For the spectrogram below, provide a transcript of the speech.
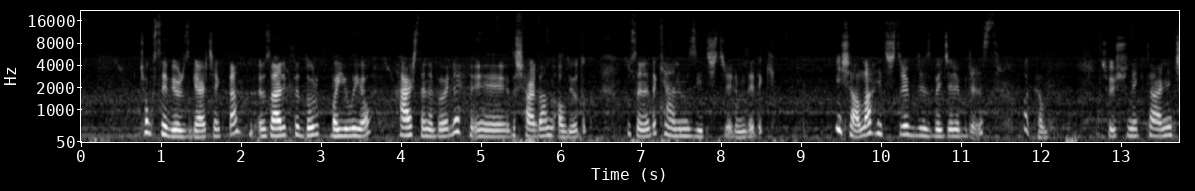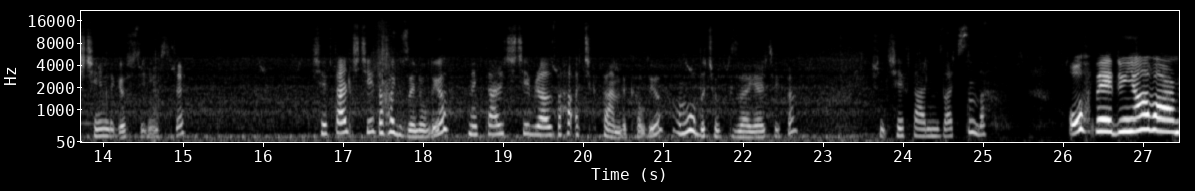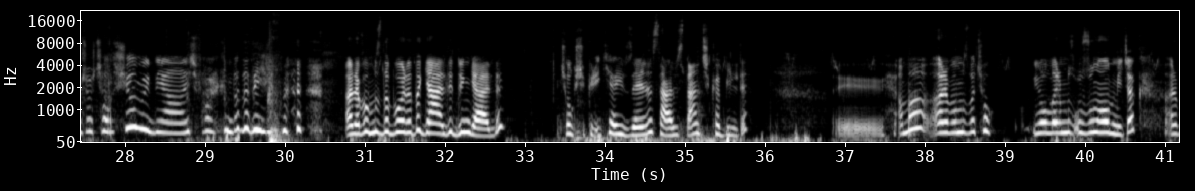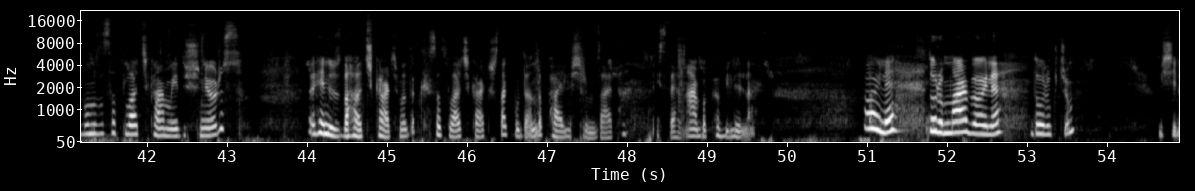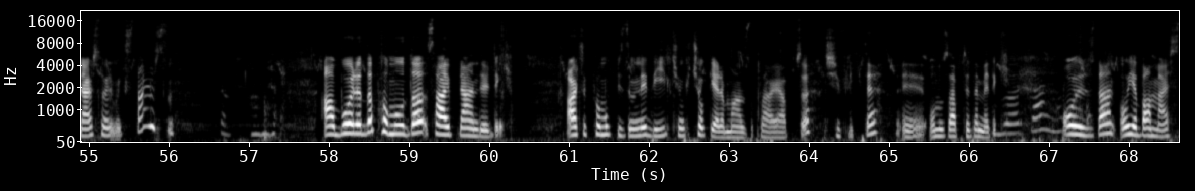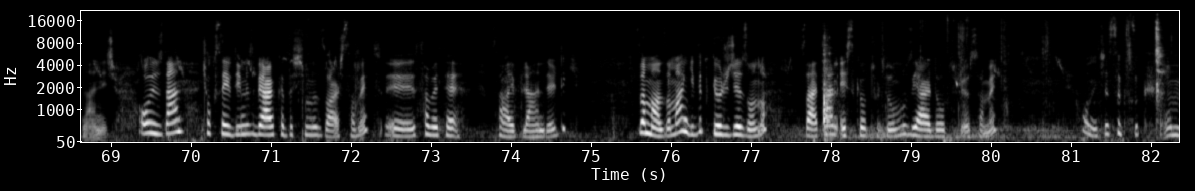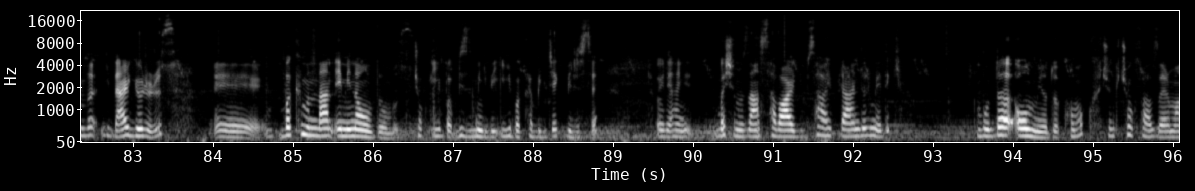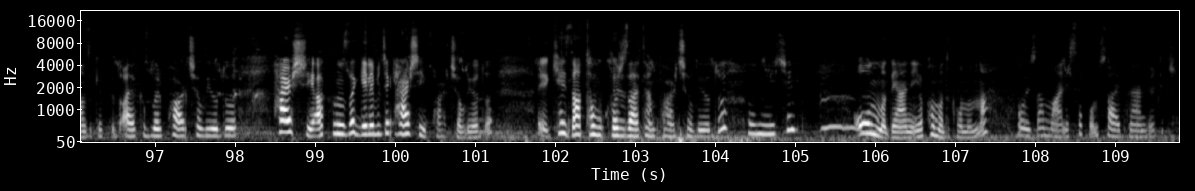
Çok seviyoruz gerçekten. Özellikle Doruk bayılıyor. Her sene böyle e, dışarıdan alıyorduk. Bu sene de kendimiz yetiştirelim dedik. İnşallah yetiştirebiliriz, becerebiliriz. Bakalım. Şöyle şu nektarinin çiçeğini de göstereyim size. Şeftali çiçeği daha güzel oluyor. Nektarlı çiçeği biraz daha açık pembe kalıyor. Ama o da çok güzel gerçekten. Şimdi şeftalimizi açsın da. Oh be dünya varmış. O çalışıyor muydu ya? Hiç farkında da değilim. Arabamız da bu arada geldi. Dün geldi. Çok şükür iki ay üzerine servisten çıkabildi. Ee, ama arabamızda çok yollarımız uzun olmayacak. Arabamızı satılığa çıkarmayı düşünüyoruz. Henüz daha çıkartmadık. Satılığa çıkartırsak buradan da paylaşırım zaten. İsteyenler bakabilirler. Öyle. Durumlar böyle. Doruk'cum. Bir şeyler söylemek ister misin? Aa, bu arada pamuğu da sahiplendirdik. Artık pamuk bizimle değil. Çünkü çok yaramazlıklar yaptı çiftlikte. Ee, onu zapt edemedik. O yüzden o yaban mersin anneciğim. O yüzden çok sevdiğimiz bir arkadaşımız var Samet. Ee, Samet'e sahiplendirdik. Zaman zaman gidip göreceğiz onu. Zaten eski oturduğumuz yerde oturuyor Samet. Onun için sık sık onu da gider görürüz. Ee, bakımından emin olduğumuz, çok iyi bizim gibi iyi bakabilecek birisi. Öyle hani başımızdan savar gibi sahiplendirmedik. Burada olmuyordu pamuk. Çünkü çok fazla yaramazlık yapıyordu. Ayakkabıları parçalıyordu. Her şeyi, aklınıza gelebilecek her şeyi parçalıyordu. E, keza tavukları zaten parçalıyordu. Onun için olmadı yani yapamadık onunla. O yüzden maalesef onu sahiplendirdik.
